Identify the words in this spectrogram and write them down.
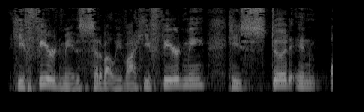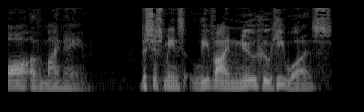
He feared me. This is said about Levi. He feared me. He stood in awe of my name. This just means Levi knew who he was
